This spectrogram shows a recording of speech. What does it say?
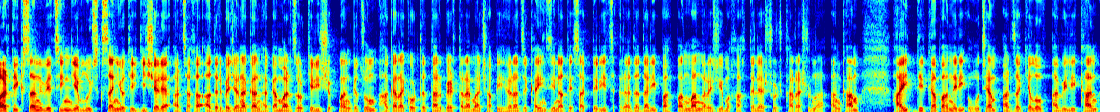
Մարտի 26-ին եւ լույս 27-ի գիշերը Արցախա-ադրբեջանական հակամարտ զորքերի շփման գծում հակառակորդը տարբեր տրամաչափի հրաձգային զինատեսակներից հրադադարի պահպանման ռեժիմը խախտել է շուրջ 40 անգամ, հայ դիրքապահների ուղությամբ արձակելով ավելի քան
